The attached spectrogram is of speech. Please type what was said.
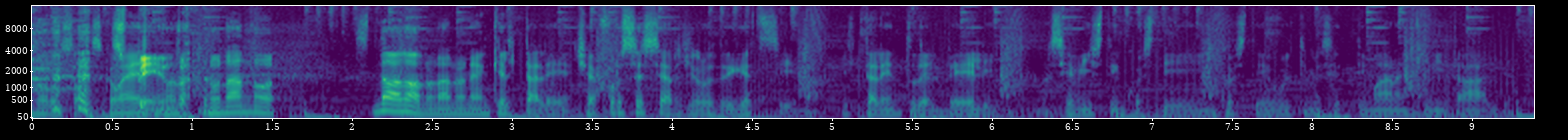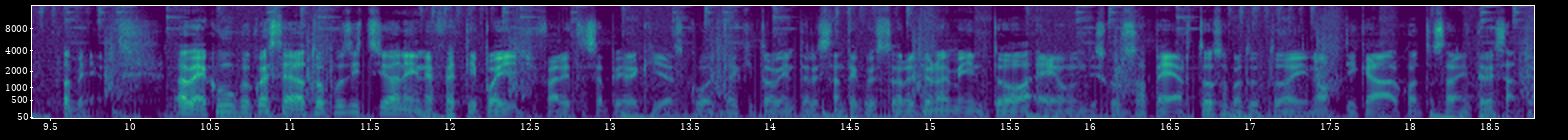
Non lo so, secondo me non, non hanno... No, no, non hanno neanche il talento. Cioè, forse Sergio Rodriguez sì, ma il talento del Beli ma si è visto in, questi, in queste ultime settimane anche in Italia. Va bene. Vabbè, comunque questa è la tua posizione. In effetti, poi ci farete sapere chi ascolta e chi trova interessante questo ragionamento. È un discorso aperto, soprattutto in ottica quanto sarà interessante.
